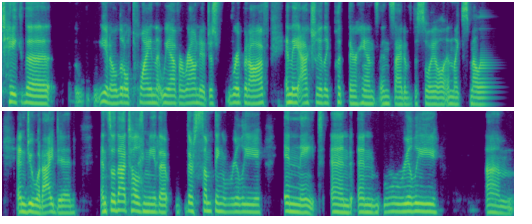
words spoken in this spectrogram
take the you know little twine that we have around it just rip it off and they actually like put their hands inside of the soil and like smell it and do what i did and so that tells me that there's something really innate and and really um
